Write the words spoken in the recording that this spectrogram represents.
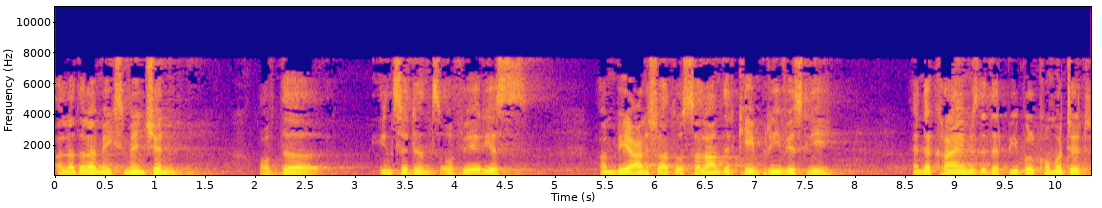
Allah ta'ala makes mention of the incidents of various Anbiya salam that came previously and the crimes that the people committed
